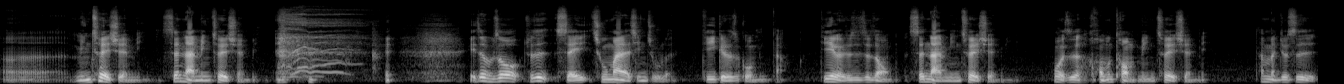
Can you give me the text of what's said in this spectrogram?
呃民粹选民，深蓝民粹选民。你这么说，就是谁出卖了新主人？第一个就是国民党。第二个就是这种深蓝民粹选民，或者是红统民粹选民，他们就是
